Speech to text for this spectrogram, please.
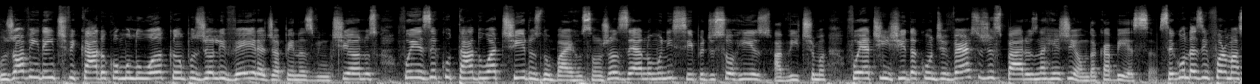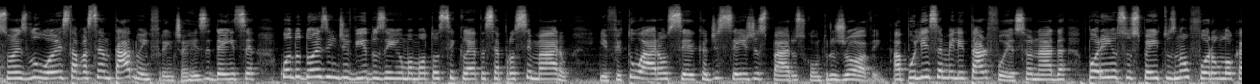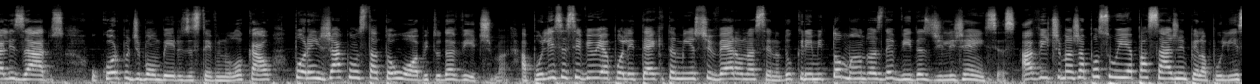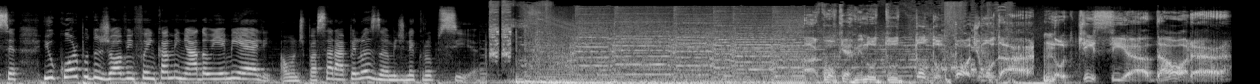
O jovem identificado como Luan Campos de Oliveira, de apenas 20 anos, foi executado a tiros no bairro São José, no município de Sorriso. A vítima foi atingida com diversos disparos na região da cabeça. Segundo as informações, Luan estava sentado em frente à residência quando dois indivíduos em uma motocicleta se aproximaram e efetuaram cerca de seis disparos contra o jovem. A polícia militar foi acionada, porém os suspeitos não foram localizados. O corpo de bombeiros esteve no local, porém já constatou o óbito da A Polícia Civil e a Politec também estiveram na cena do crime tomando as devidas diligências. A vítima já possuía passagem pela polícia e o corpo do jovem foi encaminhado ao IML, onde passará pelo exame de necropsia. A qualquer minuto, tudo pode mudar. Notícia da hora.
